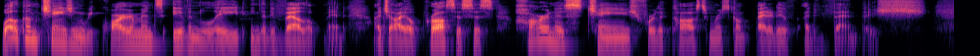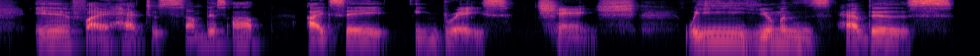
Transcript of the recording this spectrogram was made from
Welcome changing requirements even late in the development. Agile processes harness change for the customer's competitive advantage. If I had to sum this up, I'd say embrace change. We humans have this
